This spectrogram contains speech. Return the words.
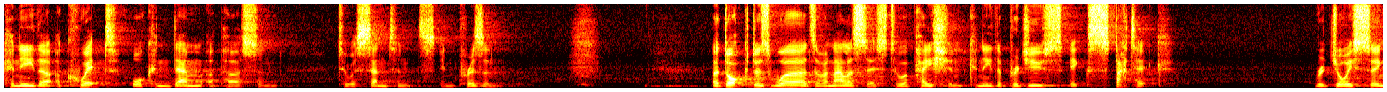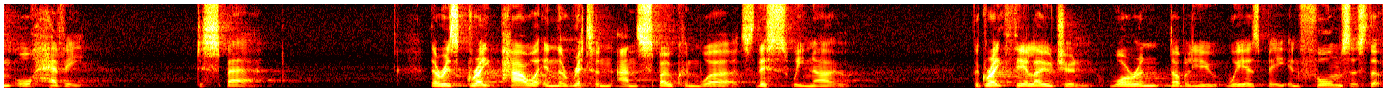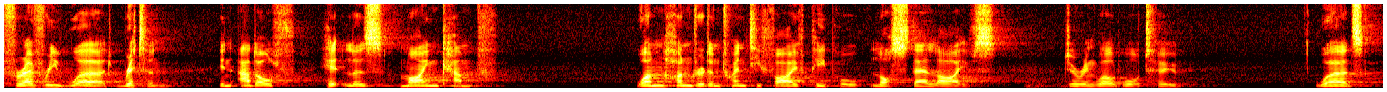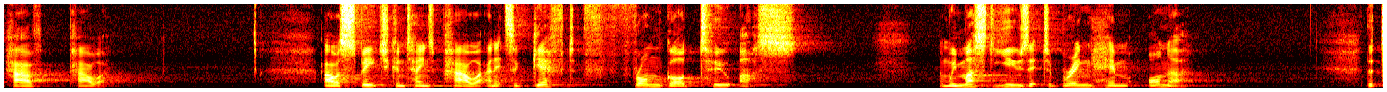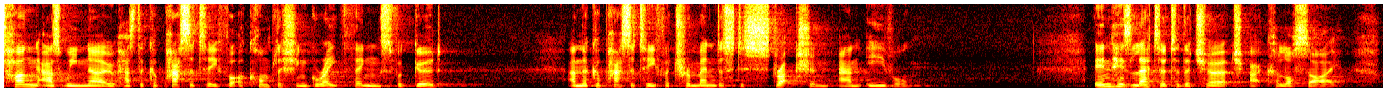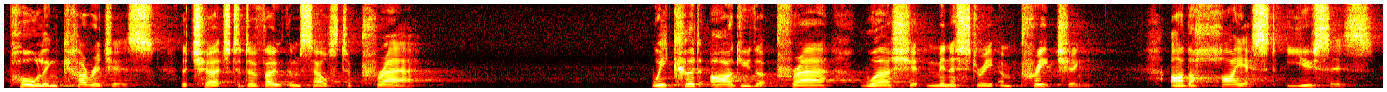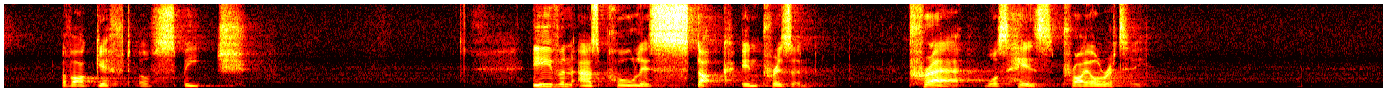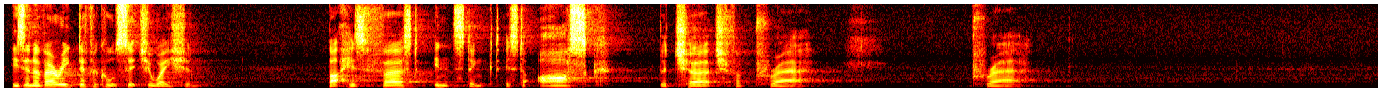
can either acquit or condemn a person to a sentence in prison. A doctor's words of analysis to a patient can either produce ecstatic rejoicing, or heavy despair. There is great power in the written and spoken words. This we know. The great theologian Warren W. Wiersbe informs us that for every word written in Adolf Hitler's Mein Kampf, 125 people lost their lives during World War II. Words have power. Our speech contains power, and it's a gift from God to us. And we must use it to bring Him honor. The tongue, as we know, has the capacity for accomplishing great things for good and the capacity for tremendous destruction and evil. In his letter to the church at Colossae, Paul encourages the church to devote themselves to prayer we could argue that prayer, worship, ministry, and preaching are the highest uses of our gift of speech. Even as Paul is stuck in prison, prayer was his priority. He's in a very difficult situation, but his first instinct is to ask the church for prayer prayer.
